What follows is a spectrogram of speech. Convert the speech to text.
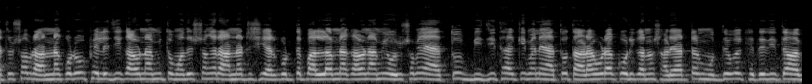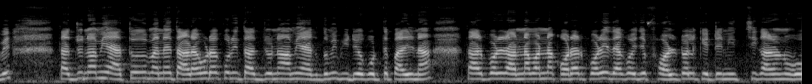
এত সব রান্না করেও ফেলেছি। কারণ আমি তোমাদের সঙ্গে রান্নাটা শেয়ার করতে পারলাম না। কারণ আমি ওই সময় এত বিজি থাকি মানে এত তাড়াহুড়া করি, কারণ সাড়ে আটটার মধ্যে ওকে খেতে দিতে হবে। তার জন্য আমি এত মানে তাড়াহুড়া করি, তার জন্য আমি একদমই ভিডিও করতে পারি না। তারপরে রান্নাবান্না করার পরেই দেখো এই যে ফল টল কেটে নিচ্ছি। কারণ ও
